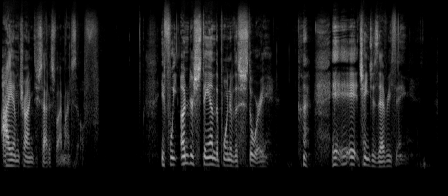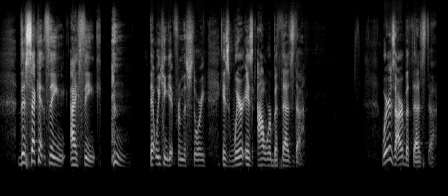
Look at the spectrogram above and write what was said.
I am trying to satisfy myself. If we understand the point of the story, it, changes everything. The second thing I think that we can get from this story is where is our Bethesda? Where is our Bethesda?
